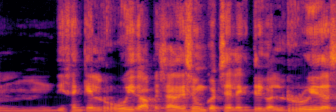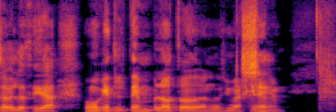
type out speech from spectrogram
dicen que el ruido, a pesar de ser un coche eléctrico, el ruido a esa velocidad, como que tembló todo, ¿no? ¿Se Sí.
